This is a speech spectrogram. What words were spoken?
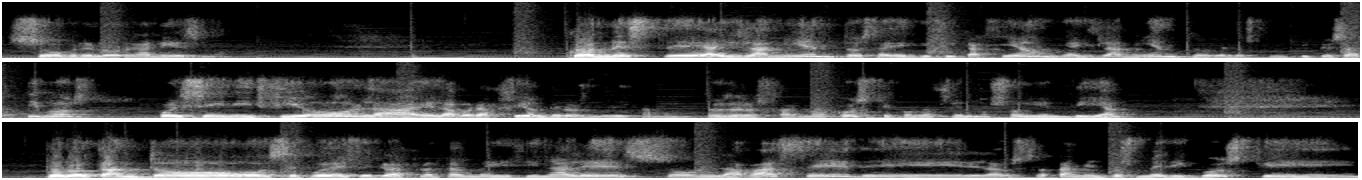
sobre el organismo. Con este aislamiento, esta identificación y aislamiento de los principios activos, pues se inició la elaboración de los medicamentos, de los fármacos que conocemos hoy en día. Por lo tanto, se puede decir que las plantas medicinales son la base de los tratamientos médicos que,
